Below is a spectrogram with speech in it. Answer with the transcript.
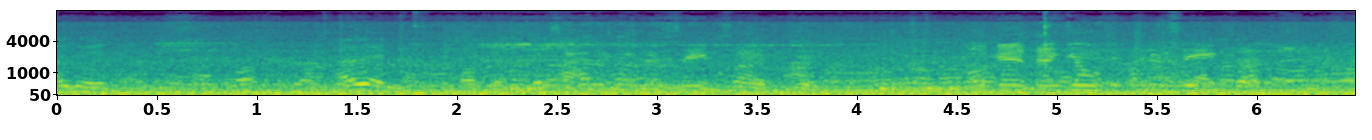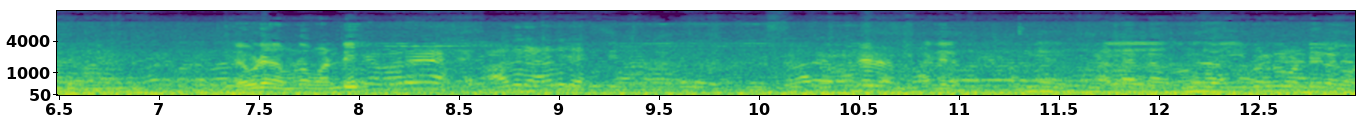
അത്. അത് തന്നെ. എവിടെയാ? നമ്മുടെ വണ്ടി? അതിലെ അതിലെ. അല്ലല്ല ഇവിടെ വണ്ടിയിലാണ്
